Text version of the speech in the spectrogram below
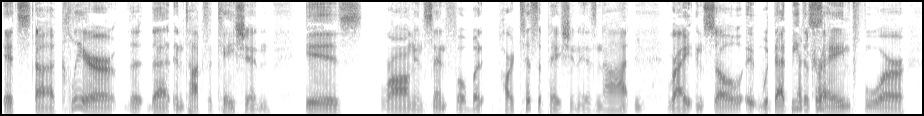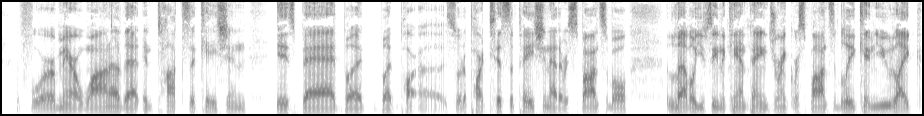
it's uh, clear that, that intoxication is wrong and sinful, but participation is not, right? And so, it, would that be Mm-hmm. That's the correct. same for for marijuana? That intoxication is bad, but but par, uh, sort of participation at a responsible level. You've seen the campaign "Drink Responsibly." Can you like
